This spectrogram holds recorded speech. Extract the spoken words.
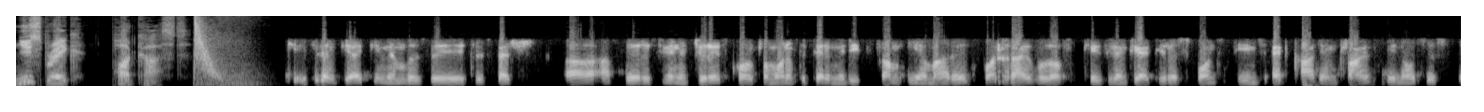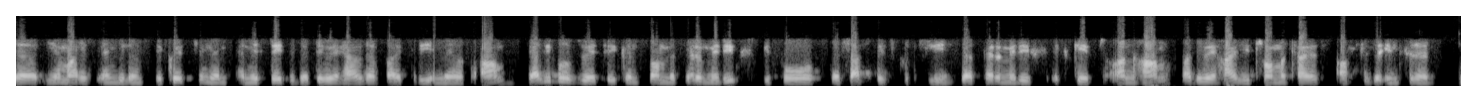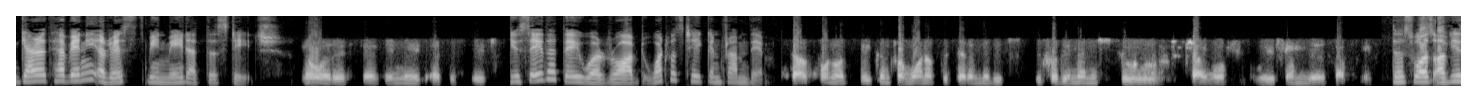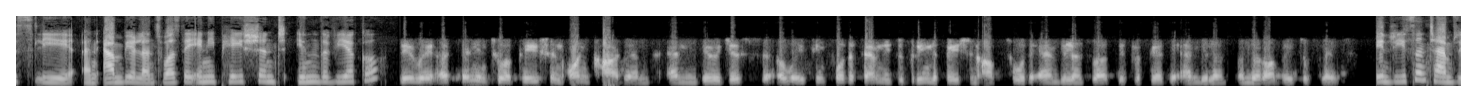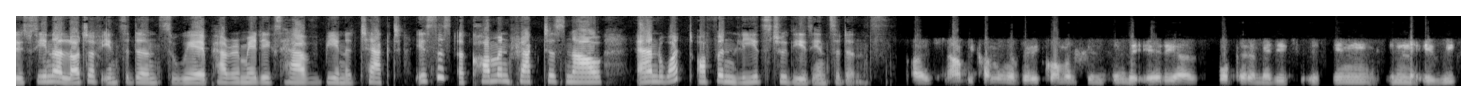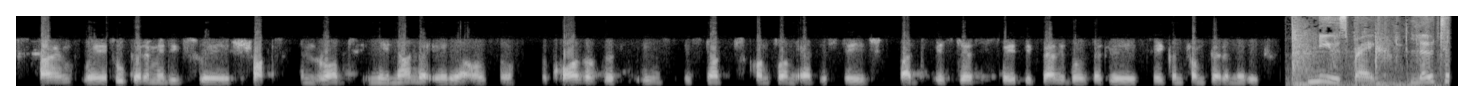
Newsbreak podcast. KZN VIP members were dispatched uh, after receiving a duress call from one of the paramedics from EMRS. Upon arrival of KZN VIP response teams at Cardham Drive, they noticed the EMRS ambulance. They questioned them and they stated that they were held up by three males armed. Valuables were taken from the paramedics before the suspects could flee. The paramedics escaped unharmed, but they were highly traumatized after the incident. Gareth, have any arrests been made at this stage? No arrests have been made at this stage. You say that they were robbed. What was taken from them? Cell phone was taken from one of the paramedics before they managed to drive off away from the suspect. This was obviously an ambulance. Was there any patient in the vehicle? They were attending to a patient on Cardham and they were just uh, waiting for the family to bring the patient up to the ambulance whilst they prepared the ambulance when the robbery took place. In recent times, we've seen a lot of incidents where paramedics have been attacked. Is this a common practice now, and what often leads to these incidents? Uh, it's now becoming a very common thing in the areas for paramedics. It's in, in a week's time where two paramedics were shot and robbed in the Inanda area also. The cause of this is, is not confirmed at this stage, but it's just basic valuables that were taken from paramedics. Newsbreak, Lotus.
